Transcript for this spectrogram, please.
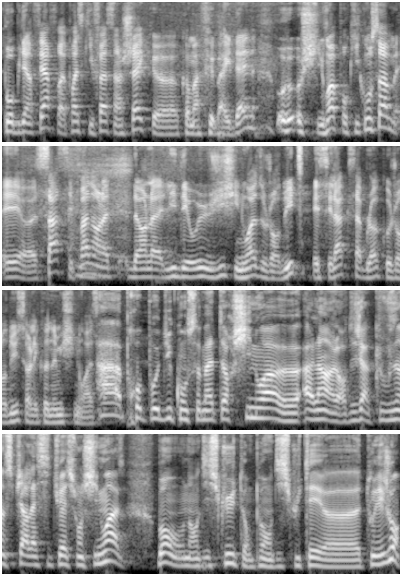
pour bien faire, il faudrait presque qu'il fasse un chèque, euh, comme a fait Biden, aux, Chinois pour qu'ils consomment. Et ça, c'est pas dans l'idéologie chinoise aujourd'hui. Et c'est là que ça bloque aujourd'hui sur l'économie chinoise. À propos du consommateur chinois, Alain, alors déjà, que vous inspire la situation chinoise? Bon, on en discute, on peut en discuter tous les jours.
